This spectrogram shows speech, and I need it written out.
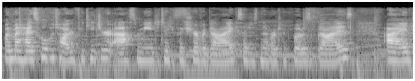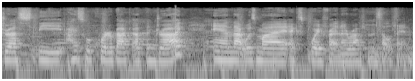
When my high school photography teacher asked me to take a picture of a guy, because I just never took photos of guys, I dressed the high school quarterback up in drag, and that was my ex-boyfriend. I wrapped him in cellophane.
